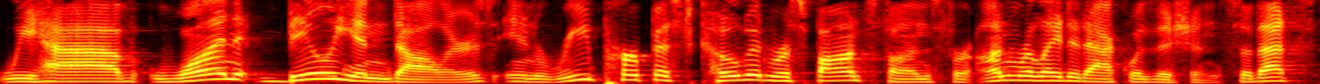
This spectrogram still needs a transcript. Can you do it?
We have $1 billion in repurposed COVID response funds for unrelated acquisitions. So that's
